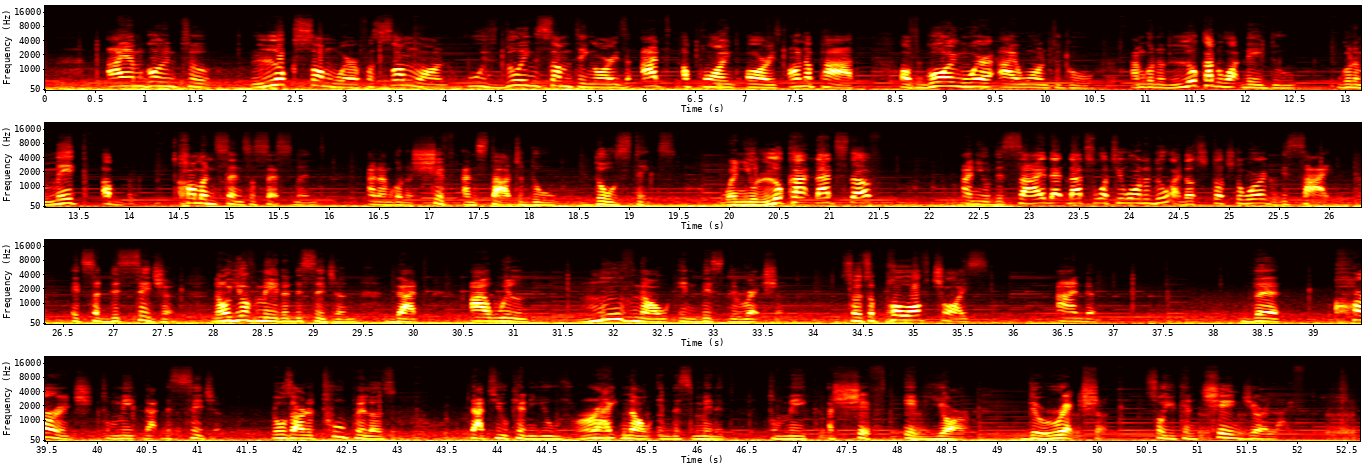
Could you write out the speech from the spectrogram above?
I am going to look somewhere for someone who is doing something or is at a point or is on a path of going where I want to go. I'm going to look at what they do. I'm going to make a common sense assessment and I'm going to shift and start to do those things. When you look at that stuff and you decide that that's what you want to do, I just touch the word decide. It's a decision. Now you've made a decision that I will move now in this direction. So it's a power of choice and the courage to make that decision. Those are the two pillars that you can use right now in this minute to make a shift in your direction so you can change your life.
